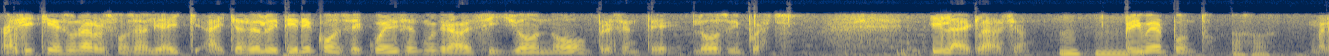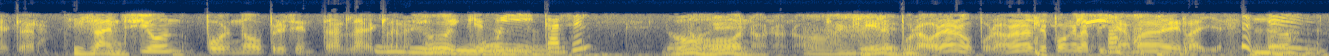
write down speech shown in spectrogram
Así que es una responsabilidad y que hay que hacerlo y tiene consecuencias muy graves si yo no presenté los impuestos y la declaración. Primer punto, Ajá. María Clara. Sí. Sanción por no presentar la declaración. Uy, qué Uy, ¿cárcel? No, No, eh. no, no, no, Ah. tranquila, por ahora no, por ahora no se ponga la pijama de rayas. No.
